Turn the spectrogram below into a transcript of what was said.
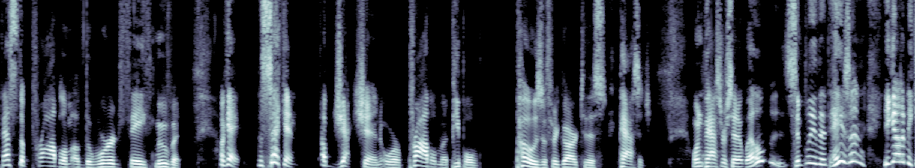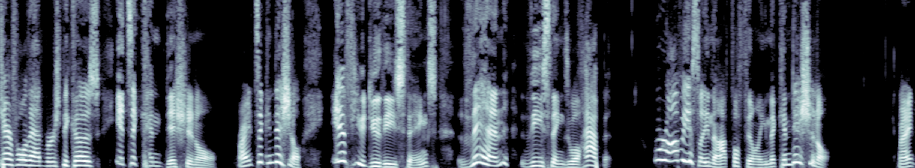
that's the problem of the word faith movement. Okay, the second objection or problem that people pose with regard to this passage. One pastor said it, well, simply that, Hazen, you gotta be careful with that verse because it's a conditional, right? It's a conditional. If you do these things, then these things will happen. We're obviously not fulfilling the conditional, right?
